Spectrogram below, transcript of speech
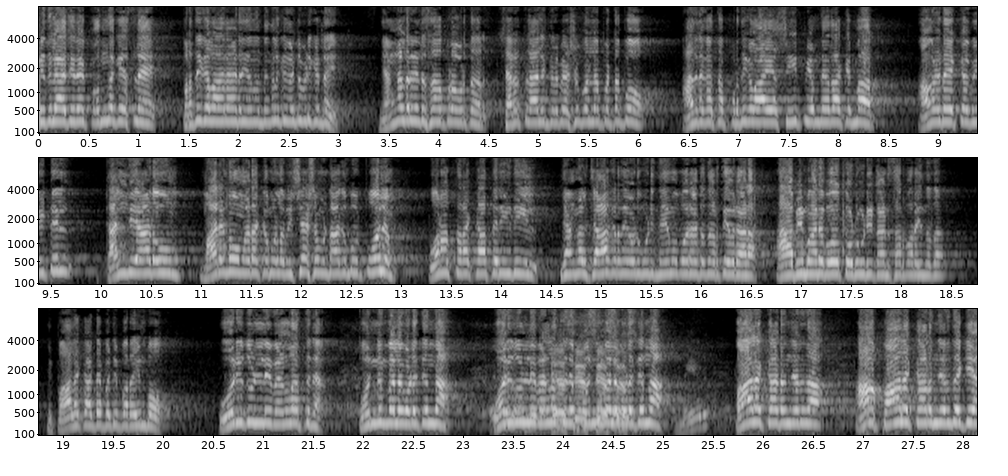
മിഥിലാജിനെ കൊന്ന കേസിലെ പ്രതികൾ ആരാണ് എന്ന് നിങ്ങൾക്ക് കണ്ടുപിടിക്കണ്ടേ? ഞങ്ങളുടെ രണ്ട് സഹപ്രവർത്തകർ ശരത് ലാലും കൃപേഷും കൊല്ലപ്പെട്ടപ്പോ അതിനകത്തെ പ്രതികളായ സി പി എം നേതാക്കന്മാർ അവരുടെയൊക്കെ വീട്ടിൽ കല്യാണവും മരണവും അടക്കമുള്ള വിശേഷം ഉണ്ടാകുമ്പോൾ പോലും പുറത്തിറക്കാത്ത രീതിയിൽ ഞങ്ങൾ ജാഗ്രതയോടുകൂടി നിയമ പോരാട്ടം നടത്തിയവരാണ്. ആ അഭിമാനബോധത്തോടു കൂടിയിട്ടാണ് സാർ പറയുന്നത്. ഈ പാലക്കാട്ടെ പറ്റി പറയുമ്പോ ഒരു തുള്ളി വെള്ളത്തിന് പൊന്നും വില കൊടുക്കുന്ന ഒരു തുള്ളി വെള്ളത്തിന് പൊന്നും വില കൊടുക്കുന്ന പാലക്കാടൻ ജനത ആ പാലക്കാടൻ ജനതയ്ക്ക്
